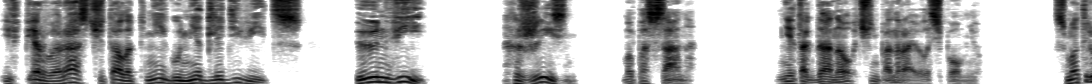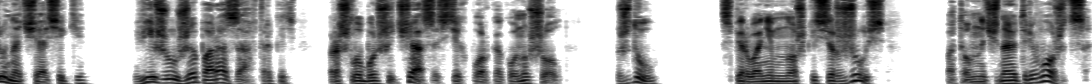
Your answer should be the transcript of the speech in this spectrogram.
и в первый раз читала книгу не для девиц. «Une Жизнь Мапассана. Мне тогда она очень понравилась, помню. Смотрю на часики, вижу, уже пора завтракать, прошло больше часа с тех пор, как он ушел. Жду. Сперва немножко сержусь, потом начинаю тревожиться.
